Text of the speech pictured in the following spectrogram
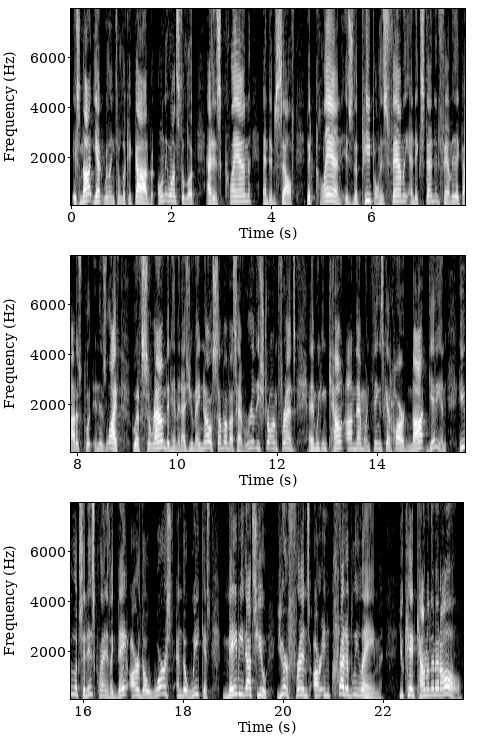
is not yet willing to look at God, but only wants to look at his clan and himself. The clan is the people, his family and extended family that God has put in his life, who have surrounded him. And as you may know, some of us have really strong friends, and we can count on them when things get hard. Not Gideon. He looks at his clan, he's like, they are the worst and the weakest. Maybe that's you. Your friends are incredibly lame. You can't count on them at all.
